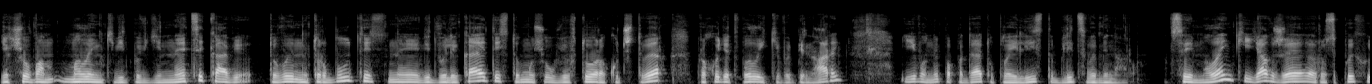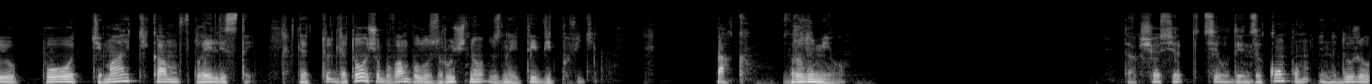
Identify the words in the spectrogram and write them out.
якщо вам маленькі відповіді не цікаві, то ви не турбуйтесь, не відволікайтесь, тому що у вівторок, у четвер проходять великі вебінари, і вони попадають у плейліст Бліц вебінару. Всі маленькі я вже розпихую по тематикам в плейлісти, для, для того, щоб вам було зручно знайти відповіді. Так, зрозуміло. Так, щось я цілий день за компом і не дуже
